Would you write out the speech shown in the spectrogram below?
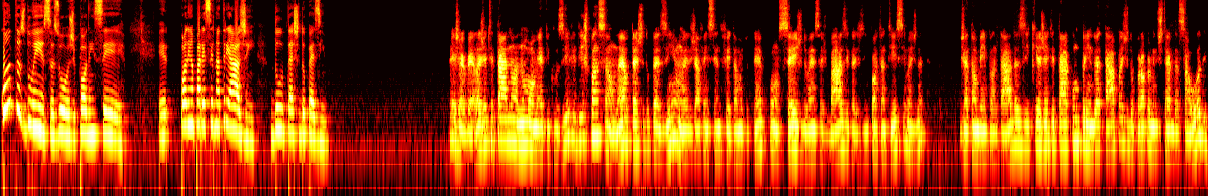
quantas doenças hoje podem ser, é, podem aparecer na triagem do teste do pezinho? Veja, Bela, a gente está num momento, inclusive, de expansão, né? O teste do pezinho, ele já vem sendo feito há muito tempo, com seis doenças básicas importantíssimas, né? Já estão bem implantadas e que a gente está cumprindo etapas do próprio Ministério da Saúde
